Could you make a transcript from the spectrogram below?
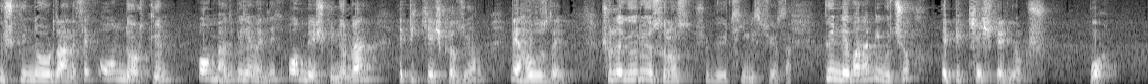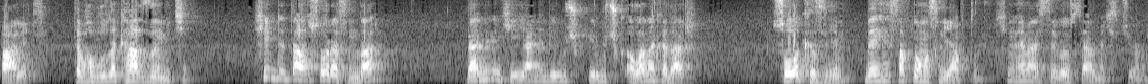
3 gün de oradan desek 14 gün. 10 hadi bilemedik. 15 gündür ben Epic Cache kazıyorum. Ve havuzdayım. Şurada görüyorsunuz. Şu büyüteyim istiyorsan. Günde bana bir buçuk Epic Cache veriyormuş. Bu alet. Tabi havuzda kazdığım için. Şimdi daha sonrasında ben dedim ki yani bir buçuk bir buçuk alana kadar sola kazıyım ve hesaplamasını yaptım. Şimdi hemen size göstermek istiyorum.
